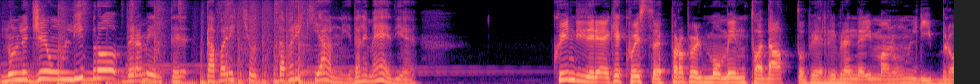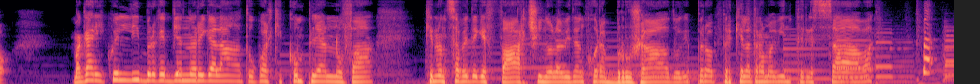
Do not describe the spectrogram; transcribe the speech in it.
non leggevo un libro veramente da, da parecchi anni, dalle medie. Quindi direi che questo è proprio il momento adatto per riprendere in mano un libro. Magari quel libro che vi hanno regalato qualche compleanno fa, che non sapete che farci, non l'avete ancora bruciato, che però perché la trama vi interessava. Beh,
